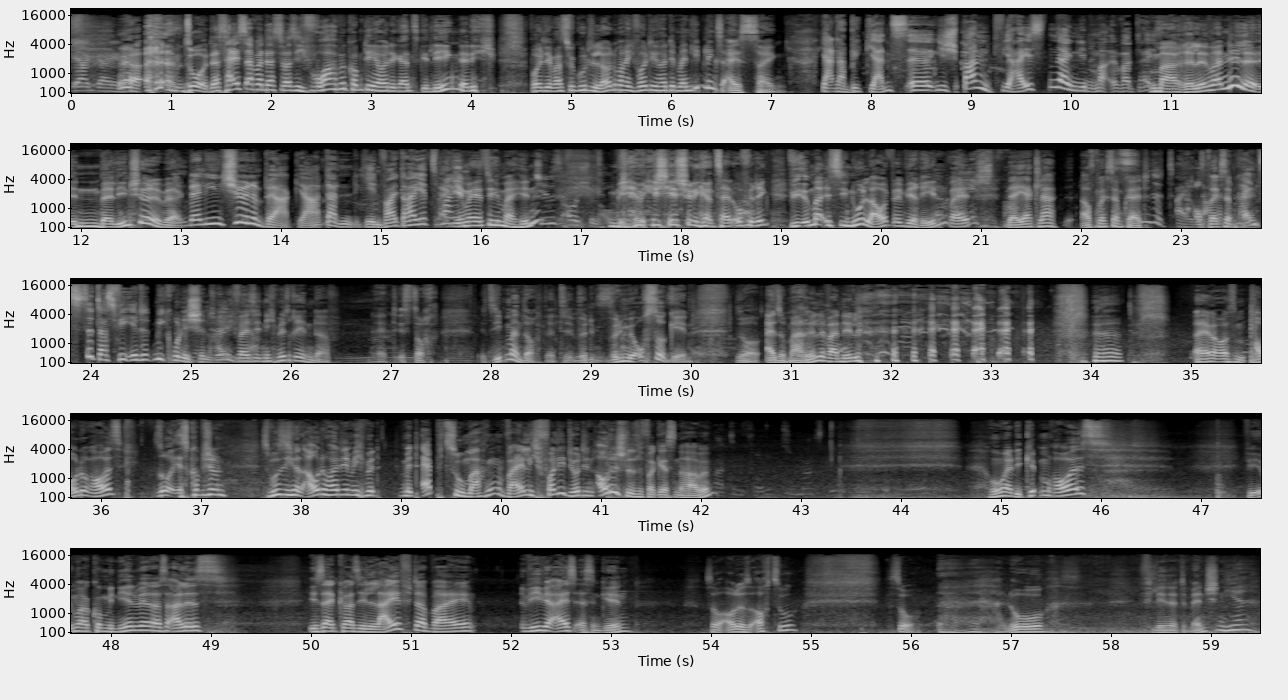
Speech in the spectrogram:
ja, geil. Ja, so, das heißt aber, das, was ich vorhabe, kommt dir heute ganz gelegen, denn ich wollte dir was für gute Laune machen. Ich wollte dir heute mein Lieblingseis zeigen. Ja, da bin ich ganz äh, gespannt. Wie heißt denn dein heißt Marille Vanille in Berlin-Schöneberg. in Berlin-Schöneberg, ja? Dann gehen wir da jetzt mal Gehen wir jetzt nicht mal hin? hin. ist auch schon mich ist schon die ganze Zeit aufgeregt. Wie immer ist sie nur laut, wenn wir reden, weil, echt wahr? naja klar, Aufmerksamkeit. Das? Aufmerksamkeit. Meinst du, dass wir ihr das Mikro nicht hinhalten? Natürlich, weil sie nicht mitreden darf. Das ist doch, das sieht man doch, das würde, würde mir auch so gehen. So, also Marille Vanille. Einmal aus dem Auto raus. So, jetzt kommt schon, jetzt muss ich das Auto heute nämlich mit, mit App zumachen, weil ich Vollidiot den Autoschlüssel vergessen habe. Hol mal die Kippen raus. Wie immer kombinieren wir das alles. Ihr seid quasi live dabei, wie wir Eis essen gehen. So, Auto ist auch zu. So, äh, hallo. Viele nette Menschen hier.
